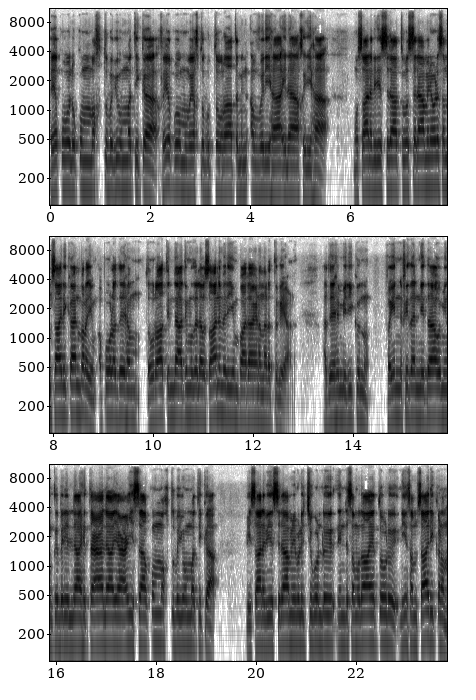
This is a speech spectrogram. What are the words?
فيقول قم واخطب بأمتك فيقوم ويخطب التوراة من أولها إلى آخرها മുസാ നബി ഇസ്ലാത്തു വസ്സലാമിനോട് സംസാരിക്കാൻ പറയും അപ്പോൾ അദ്ദേഹം തൗറാത്തിൻ്റെ ആദ്യം മുതൽ അവസാനം വരെയും പാരായണം നടത്തുകയാണ് അദ്ദേഹം ഇരിക്കുന്നു ഫൈൻ ഫിദൻ മിൻ ഖിബലില്ലാഹി തആല യാ ഈസ ഖും മഖ്തുബ ഉമ്മതിക ഈസാ നബി ഇസ്ലാമിനെ വിളിച്ചുകൊണ്ട് നിന്റെ സമുദായത്തോട് നീ സംസാരിക്കണം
